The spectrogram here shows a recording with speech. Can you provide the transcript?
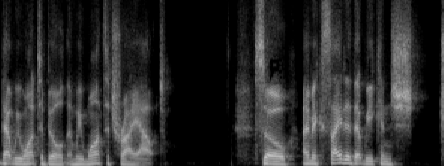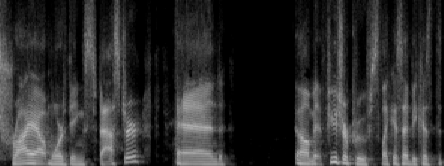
that we want to build and we want to try out. So I'm excited that we can try out more things faster and um, it future proofs, like I said, because the,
